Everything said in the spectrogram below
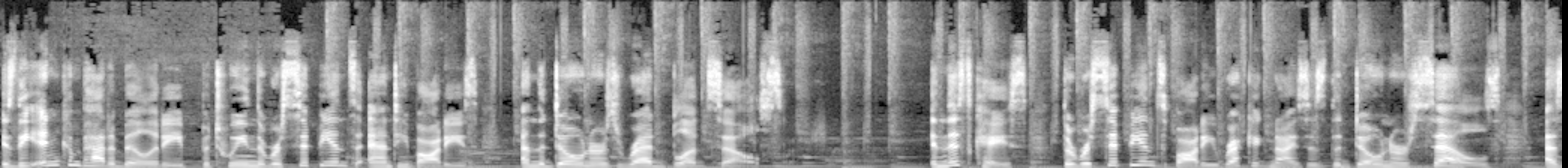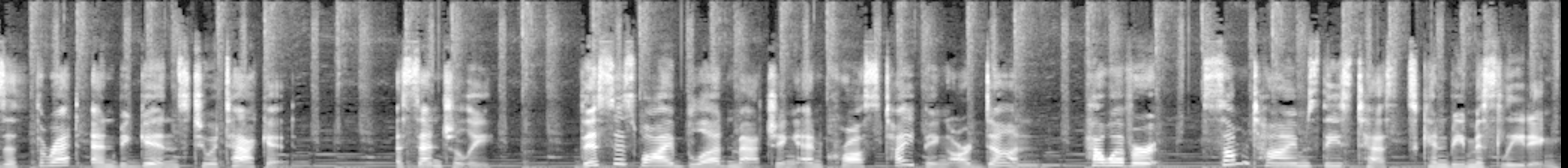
is the incompatibility between the recipient's antibodies and the donor's red blood cells. In this case, the recipient's body recognizes the donor's cells as a threat and begins to attack it. Essentially, this is why blood matching and cross typing are done. However, sometimes these tests can be misleading.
